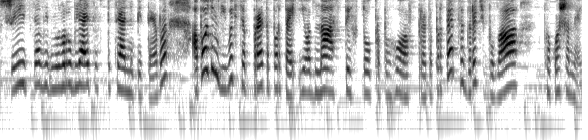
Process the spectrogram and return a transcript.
шиється, виробляється спеціально під тебе. А потім з'явився претопорте. І одна з тих, хто пропагував претопорте, це, до речі, була Коко Шанель.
